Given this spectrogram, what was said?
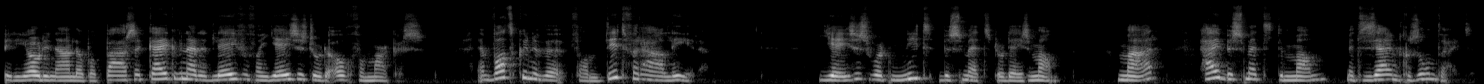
periode in aanloop op Pasen, kijken we naar het leven van Jezus door de ogen van Marcus. En wat kunnen we van dit verhaal leren? Jezus wordt niet besmet door deze man, maar hij besmet de man met zijn gezondheid.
